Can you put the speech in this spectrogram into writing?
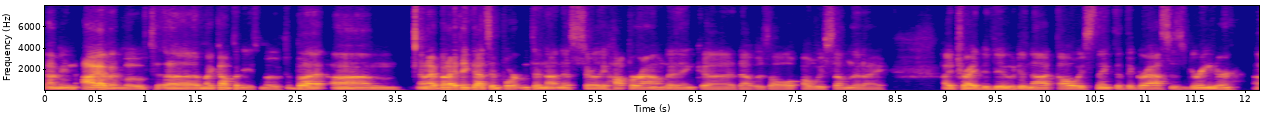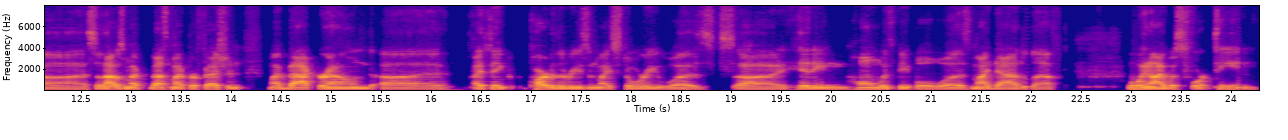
I mean, I haven't moved. Uh, my company's moved, but um, and I but I think that's important to not necessarily hop around. I think uh, that was all, always something that I I tried to do to not always think that the grass is greener. Uh, so that was my that's my profession. My background, uh, I think part of the reason my story was uh, hitting home with people was my dad left when I was 14,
